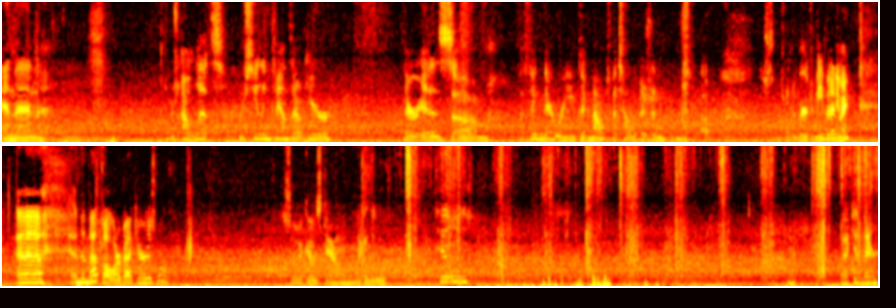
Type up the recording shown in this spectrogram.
And then there's outlets, there's ceiling fans out here. There is um, a thing there where you could mount a television. Sounds really weird to me, but anyway. Uh, and then that's all our backyard as well. So it goes down like a little hill in there.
